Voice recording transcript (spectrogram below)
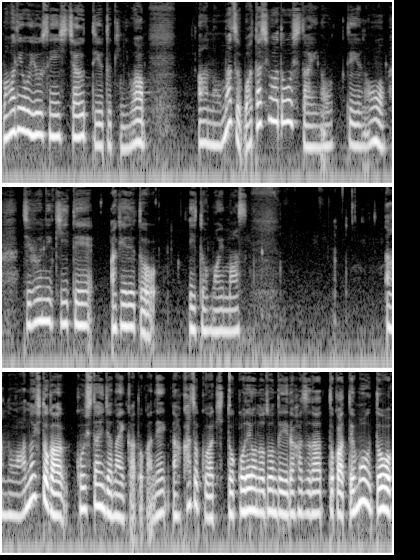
周りを優先しちゃうっていう時にはあのまず「私はどうしたいの?」っていうのを自分に聞いてあげるといいと思います。あのあの人がこうしたいんじゃないかとかねあ家族はきっとこれを望んでいるはずだとかって思うと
